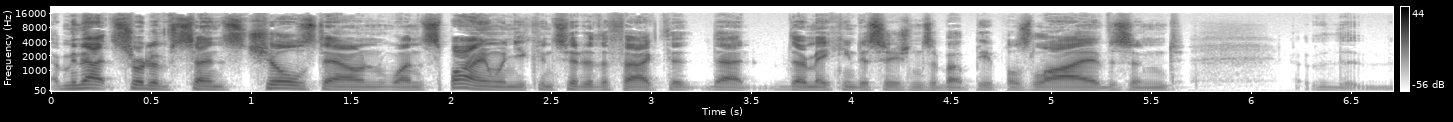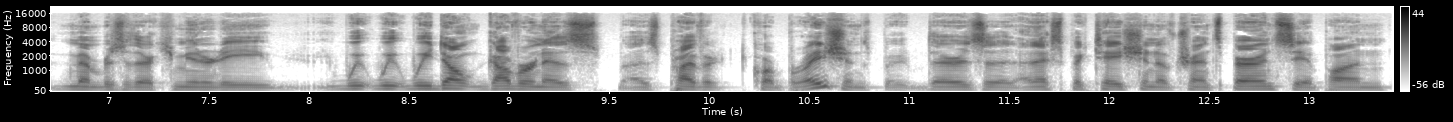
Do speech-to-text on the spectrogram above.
I mean, that sort of sends chills down one's spine when you consider the fact that, that they're making decisions about people's lives and members of their community. We, we, we don't govern as as private corporations, but there's a, an expectation of transparency upon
